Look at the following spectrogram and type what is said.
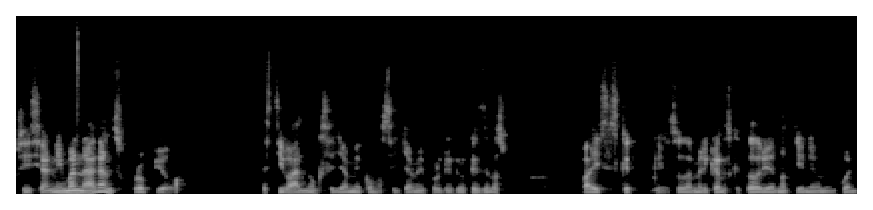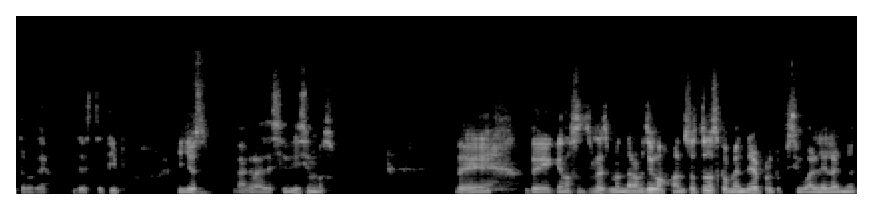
si se animan, hagan su propio festival, ¿no? Que se llame como se llame, porque creo que es de los países que, sudamericanos que todavía no tienen un encuentro de, de este tipo. Ellos agradecidísimos de, de, que nosotros les mandáramos. Digo, a nosotros nos convendría porque pues igual el año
